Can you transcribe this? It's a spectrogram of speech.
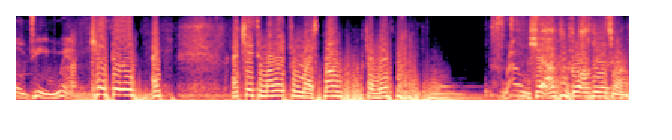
Bravo team win. Kill Dylan. I I chased him all the way from my spawn from this. Round Shit, I have to go after this one.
